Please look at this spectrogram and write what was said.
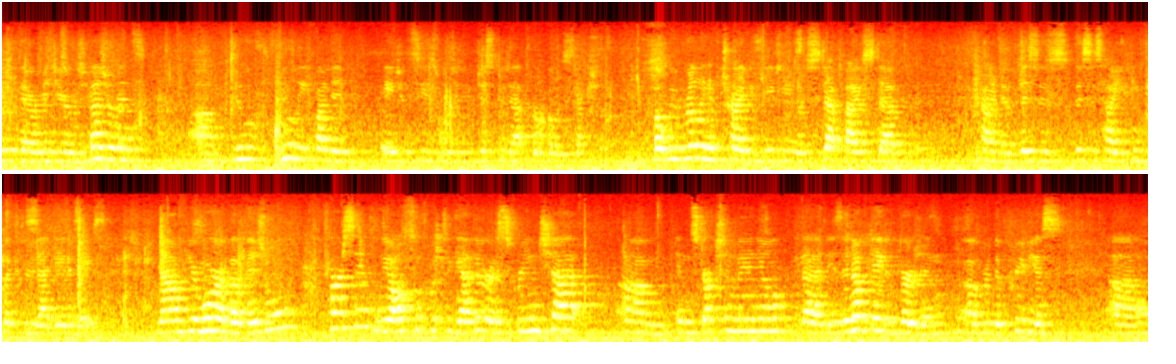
do their mid-year measurements. Um, new, newly funded agencies will do, just do that proposed section. But we really have tried to give you a step-by-step kind of, this is, this is how you can click through that database. Now, if you're more of a visual person, we also put together a screenshot um, instruction manual that is an updated version over the previous uh,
